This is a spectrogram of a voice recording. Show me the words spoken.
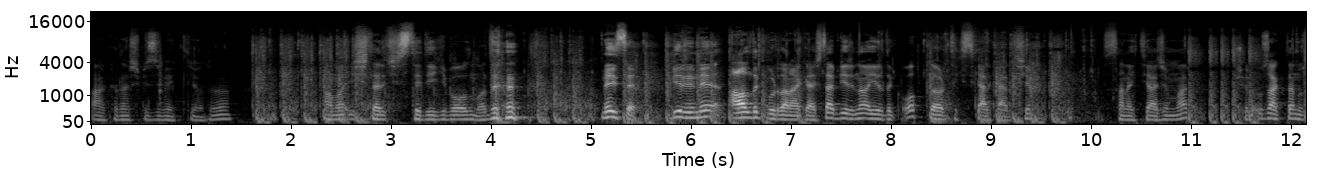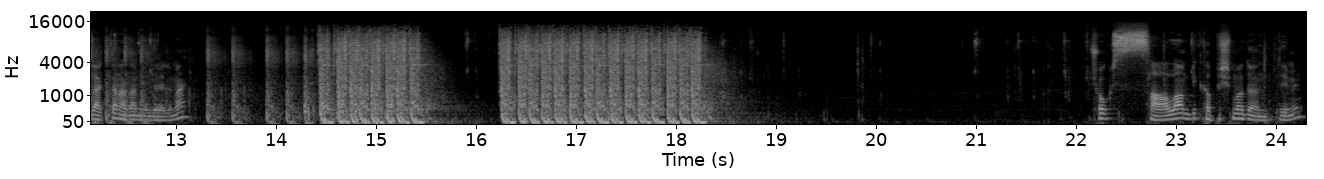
Arkadaş bizi bekliyordu. Ama işler hiç istediği gibi olmadı. Neyse birini aldık buradan arkadaşlar. Birini ayırdık. Hop 4x gel kardeşim. Sana ihtiyacım var. Şöyle uzaktan uzaktan adam indirelim ha. Çok sağlam bir kapışma döndü demin.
